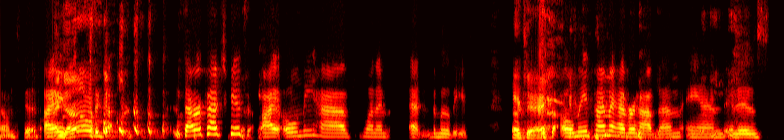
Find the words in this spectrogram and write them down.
sounds good. I, I know. The, Sour Patch Kids, I only have when I'm at the movies. Okay. It's the only time I ever have them. And it is,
